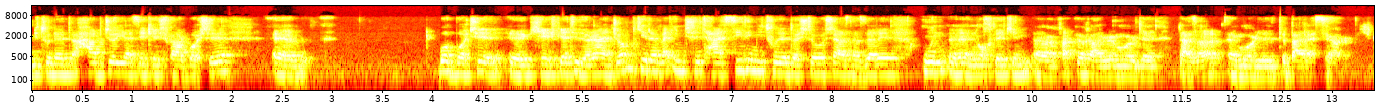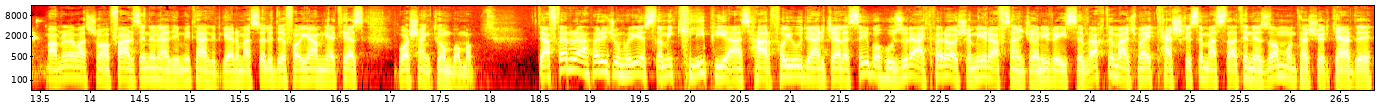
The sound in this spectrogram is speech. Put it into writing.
می‌تونه هر جایی از یک کشور باشه با با چه کیفیتی داره انجام می‌گیره و این چه تأثیری می‌تونه داشته باشه از نظر اون نقطه که قرار مورد نظر مورد بررسی قرار بگیره ممنونم از شما. فرزین ندیمی تحلیلگر مسائل دفاعی امنیتی از واشنگتن با ما. دفتر رهبر جمهوری اسلامی کلیپی از حرفهای او در جلسه با حضور اکبر هاشمی رفسنجانی رئیس وقت مجمع تشخیص مصلحت نظام منتشر کرده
